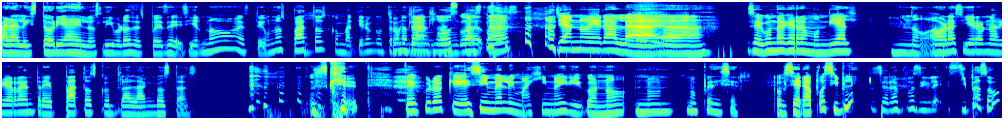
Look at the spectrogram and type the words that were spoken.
para la historia en los libros después de decir, no, este, unos patos combatieron contra, unas langostas. ya no era la Segunda Guerra Mundial. No, ahora sí era una guerra entre patos contra langostas. es que te juro que sí me lo imagino y digo, no, no, no puede ser. ¿O será posible? ¿Será posible? ¿Sí pasó?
